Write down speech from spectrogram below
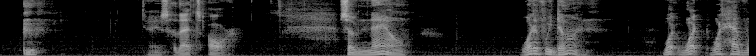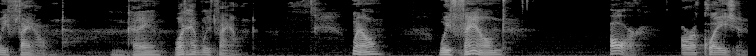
okay, so that's R. So now, what have we done? What what what have we found? Okay, what have we found? Well, we found R, our equation.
